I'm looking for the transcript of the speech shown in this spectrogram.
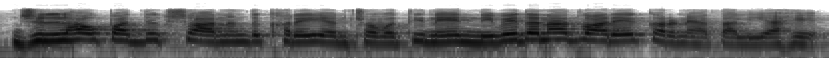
जिल्हा उपाध्यक्ष आनंद खरे यांच्या वतीने निवेदनाद्वारे करण्यात आली आहे.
